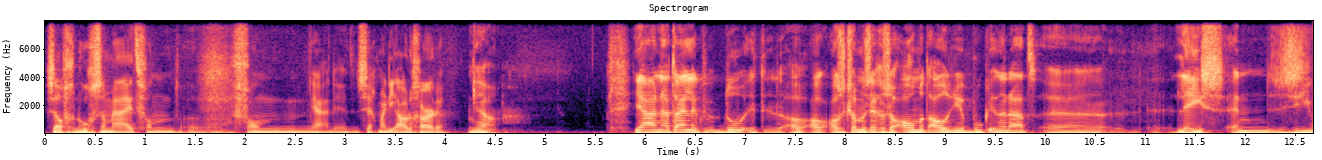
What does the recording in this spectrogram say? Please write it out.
zelfgenoegzaamheid van, van ja, zeg maar die oude garde. Ja. Ja, en uiteindelijk bedoel, als ik zou maar zeggen, zo al met al je boek inderdaad uh, lees en zie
